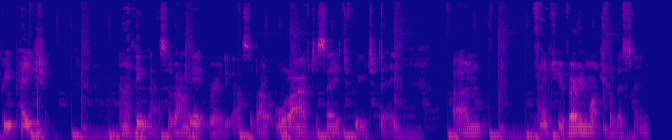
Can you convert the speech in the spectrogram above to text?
be patient. And I think that's about it, really. That's about all I have to say for you today. Um, thank you very much for listening.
